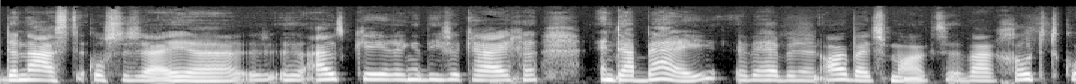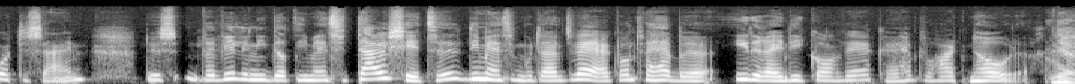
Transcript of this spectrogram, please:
Daarnaast kosten zij uh, uitkeringen die ze krijgen. En daarbij, we hebben een arbeidsmarkt waar grote tekorten zijn. Dus we willen niet dat die mensen thuis zitten. Die mensen moeten aan het werk. Want we hebben iedereen die kan werken, hebben we hard nodig. Ja.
